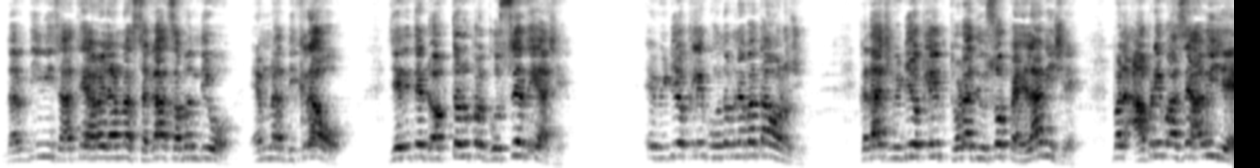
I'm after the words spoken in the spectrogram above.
દર્દીની સાથે આવેલા એમના સગા સંબંધીઓ એમના દીકરાઓ જે રીતે ડોક્ટર ઉપર ગુસ્સે થયા છે, એ વીડિયો ક્લિપ હું તમને બતાવવાનો છું. કદાચ વીડિયો ક્લિપ થોડા દિવસો પહેલાની છે, પણ આપણી પાસે આવી છે.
